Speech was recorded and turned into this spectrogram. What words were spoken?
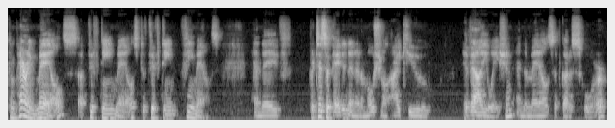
comparing males, uh, 15 males to 15 females. And they've participated in an emotional IQ evaluation and the males have got a score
